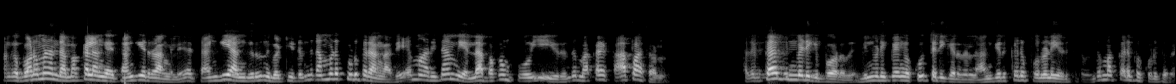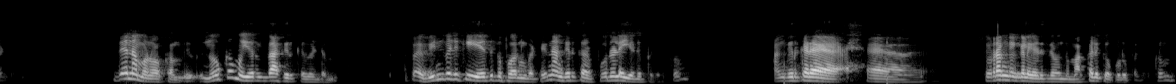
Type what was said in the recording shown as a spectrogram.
அங்கே போனோம்னா அந்த மக்கள் அங்கே தங்கிடுறாங்க இல்லையா? தங்கி அங்கிருந்து வெட்டிட்டு வந்து நம்மளுக்கு கொடுக்குறாங்க. அதே மாதிரி தான் எல்லா பக்கம் போய் இருந்து மக்களை காப்பாற்றணும் அதுக்கு தான் விண்வெளிக்கு போகிறது விண்வெளிக்கு போய் அங்கே கூத்தடிக்கிறது இல்லை. அங்கே இருக்கிற பொருளை எடுத்துகிட்டு வந்து மக்களுக்கு கொடுக்க வேண்டும். இதே நம்ம நோக்கம். நோக்கம் உயர்ந்ததாக இருக்க வேண்டும். அப்போ விண்வெளிக்கு எதுக்கு போகிறோம்னு பார்த்தீங்கன்னா அங்கே இருக்கிற பொருளை எடுப்பதற்கும் அங்கே இருக்கிற சுரங்கங்களை எடுத்துட்டு வந்து மக்களுக்கு கொடுப்பதற்கும்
